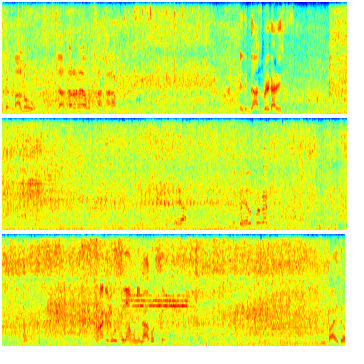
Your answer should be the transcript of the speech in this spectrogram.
অনেক বালু যার কারণে অবস্থা খারাপ। এদিক দিয়ে আসবে গাড়ি। ভাইয়া একটু হেল্প করবেন? ওনাকে বলছিলাম উনি না করছে। বাই দ্য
